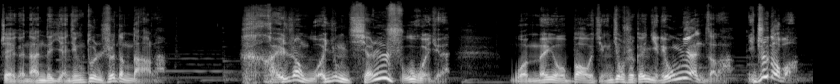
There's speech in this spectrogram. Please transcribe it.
这个男的眼睛顿时瞪大了，还让我用钱赎回去？我没有报警就是给你留面子了，你知道不？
